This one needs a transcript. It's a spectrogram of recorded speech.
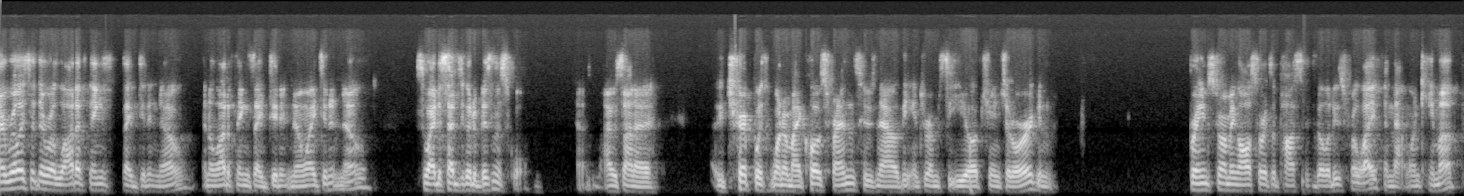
I realized that there were a lot of things I didn't know and a lot of things I didn't know I didn't know. So I decided to go to business school. Um, I was on a, a, trip with one of my close friends who's now the interim CEO of change.org and brainstorming all sorts of possibilities for life. And that one came up.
